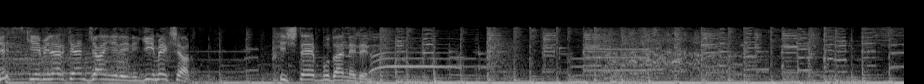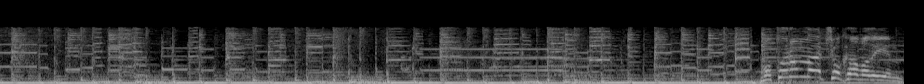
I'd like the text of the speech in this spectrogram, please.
Jet ski'ye binerken can yeleğini giymek şart. İşte bu da nedeni. Motorumla çok havalıyım.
